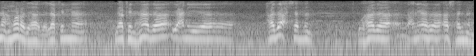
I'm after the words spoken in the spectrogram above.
نعم ورد هذا لكن لكن هذا يعني هذا أحسن منه وهذا يعني أسهل منه.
